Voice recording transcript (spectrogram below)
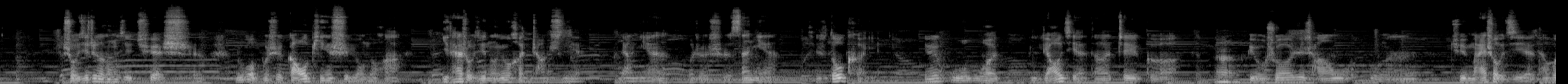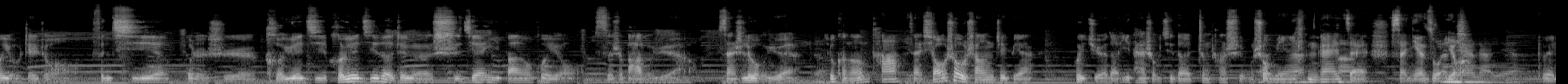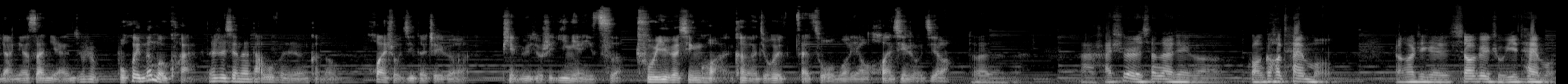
手机这个东西确实，如果不是高频使用的话，一台手机能用很长时间，两年或者是三年，其实都可以。因为我我了解的这个，嗯比如说日常我我们去买手机，它会有这种分期或者是合约机，合约机的这个时间一般会有四十八个月、三十六个月，就可能他在销售商这边会觉得一台手机的正常使用寿命应该在三年左右，两年两年，对，两年三年就是不会那么快。但是现在大部分人可能换手机的这个频率就是一年一次，出一个新款，可能就会在琢磨要换新手机了。对对对，啊，还是现在这个广告太猛，然后这个消费主义太猛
